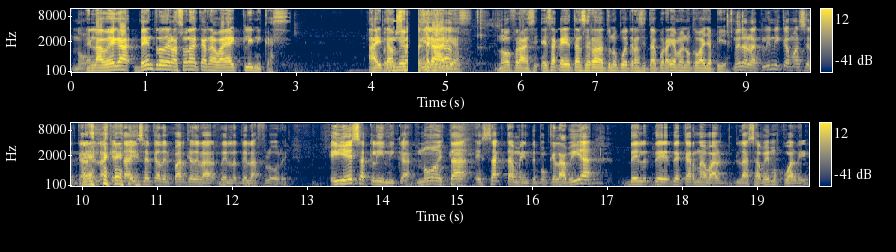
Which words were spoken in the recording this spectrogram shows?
No. En La Vega, dentro de la zona de carnaval hay clínicas. Hay Pero también funerarias. No, Francis, esa calle está cerrada, tú no puedes transitar por ahí a menos que vaya a pie. Mira, la clínica más cercana es la que está ahí cerca del Parque de, la- de la- de las Flores. Y esa clínica no está exactamente, porque la vía de, de carnaval la sabemos cuál es.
